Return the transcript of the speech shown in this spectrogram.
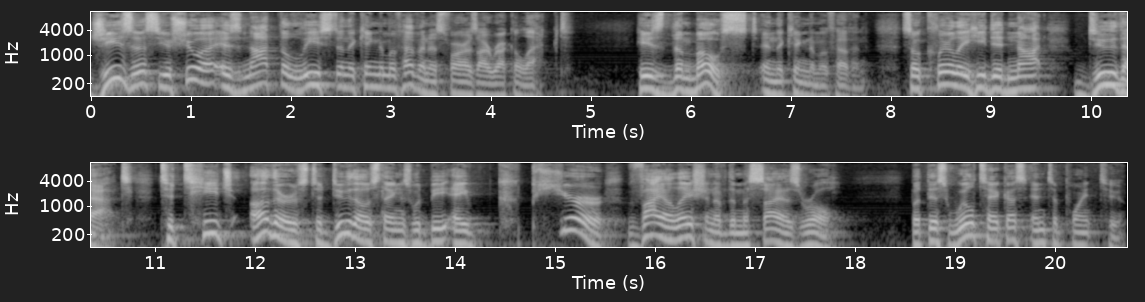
Jesus, Yeshua, is not the least in the kingdom of heaven as far as I recollect. He's the most in the kingdom of heaven. So clearly, he did not do that. To teach others to do those things would be a pure violation of the Messiah's role. But this will take us into point two.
